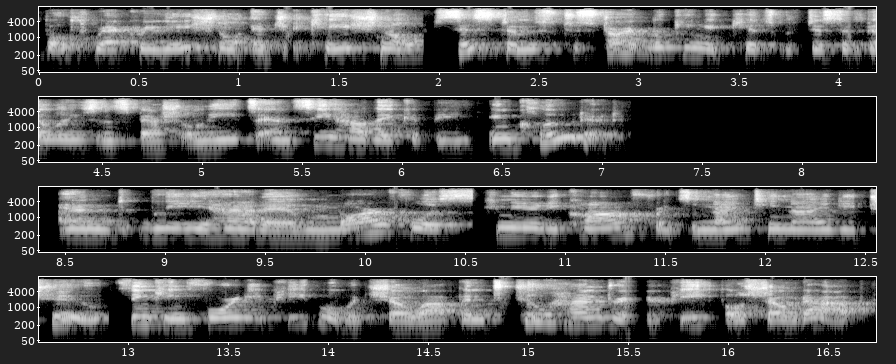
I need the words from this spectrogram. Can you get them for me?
both recreational, educational systems to start looking at kids with disabilities and special needs and see how they could be included. And we had a marvelous community conference in 1992, thinking 40 people would show up, and 200 people showed up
